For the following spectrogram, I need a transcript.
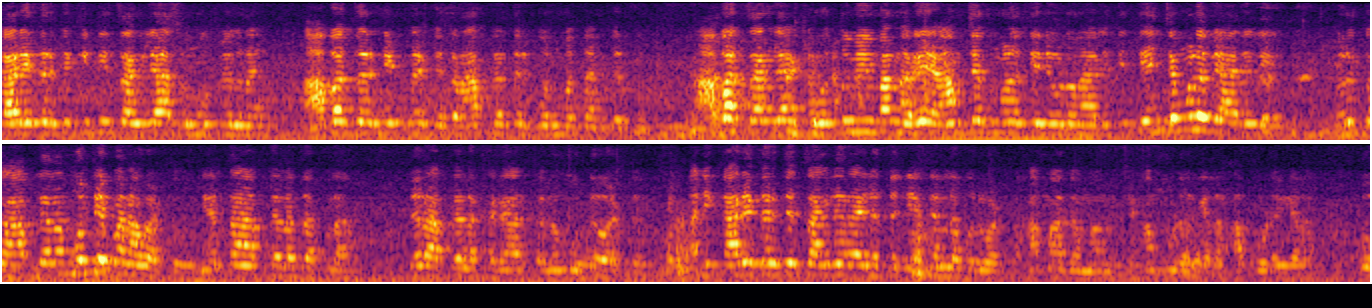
कार्यकर्ते किती चांगले असून उपयोग नाही. आवाज जर नीट नसले तर आपल्याला तरी कोण मतदान करतो? आवाज चांगले असल्यामुळे तुम्ही म्हणणार हे आमच्याच मुळे ते निवडून आले. ते त्यांच्यामुळे बी आलेले परंतु आपल्याला मोठेपणा वाटतो. नेता आपल्याला जपला. तर आपल्याला खऱ्या अर्थानं मोठं वाटतं. आणि कार्यकर्ते चांगले राहिले तर नेत्यांना बरं वाटतं. हा माझा माणूस आहे हा पुढं गेला हा पुढं गेला. तो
